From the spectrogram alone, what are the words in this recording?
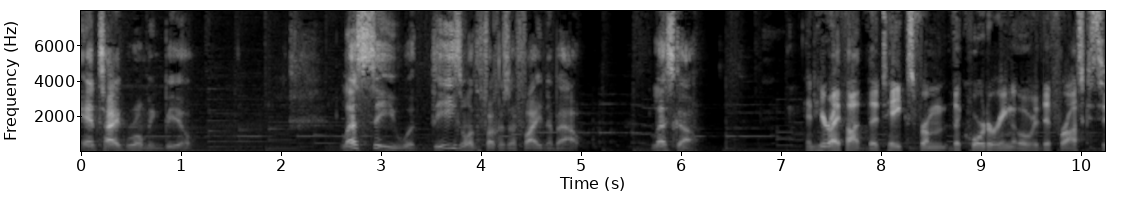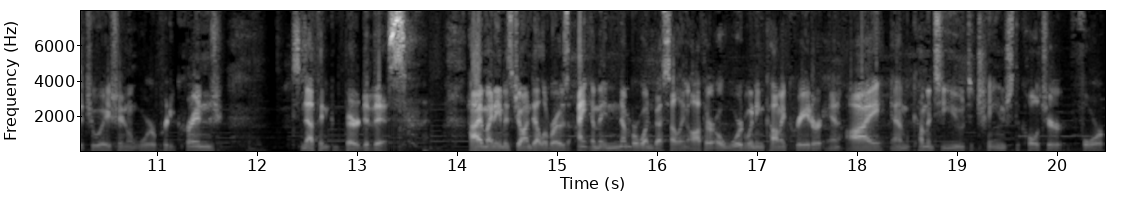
anti-grooming bill. Let's see what these motherfuckers are fighting about. Let's go. And here I thought the takes from the quartering over the Frost situation were pretty cringe. It's nothing compared to this. Hi, my name is Jon Del Arroz. I am a number one best-selling author, award-winning comic creator, and I am coming to you to change the culture for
